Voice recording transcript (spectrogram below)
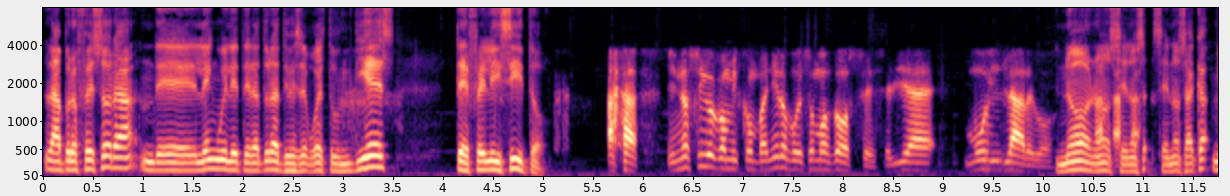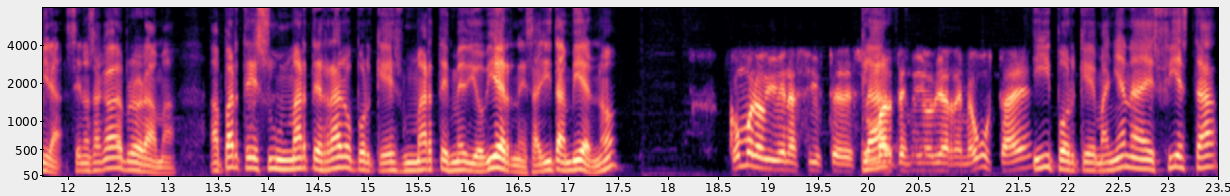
la profesora de lengua y literatura te hubiese puesto un 10. Te felicito. Ajá, y no sigo con mis compañeros porque somos 12, sería muy largo. No, no, se nos, se nos acaba, mira, se nos acaba el programa. Aparte es un martes raro porque es un martes medio viernes, allí también, ¿no? ¿Cómo lo viven así ustedes? Claro. Un martes, medio viernes. Me gusta, ¿eh? Y porque mañana es fiesta,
